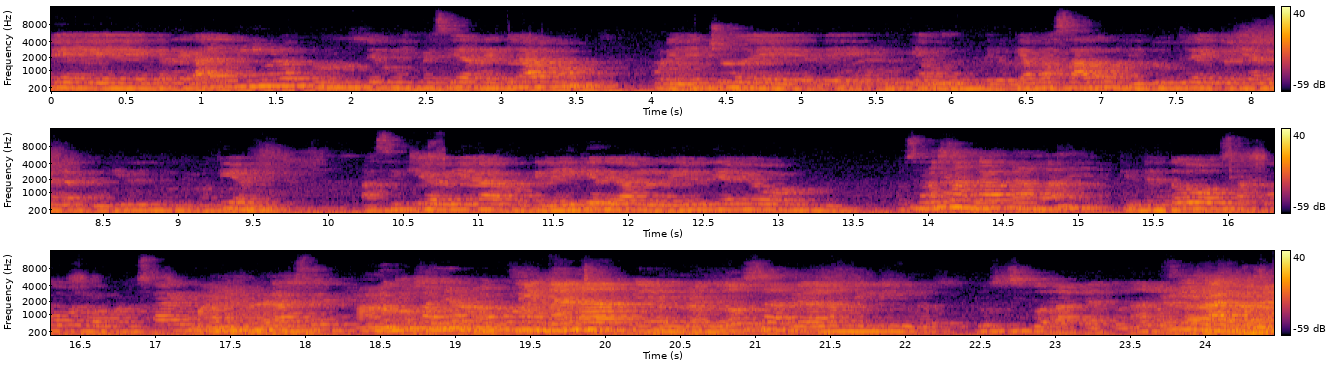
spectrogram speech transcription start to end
eh, que regalan libros por un- una especie de reclamo por el hecho de, de, digamos, de lo que ha pasado con la industria editorial en la Argentina en el último tiempo. Así que había, porque leí que lo leí el diario Rosario, ajá, que Mendoza, Córdoba, Buenos Aires, para juntarse. ah, Creo que no, mañana no, va Mañana en Mendoza regalan mil libros. No sé si por la peatonal o Claro, sí.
